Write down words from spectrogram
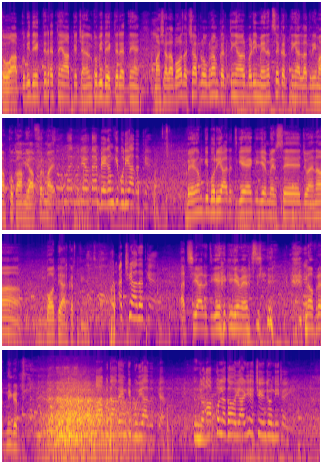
तो आपको भी देखते रहते हैं आपके चैनल को भी देखते रहते हैं। माशाल्लाह बहुत अच्छा प्रोग्राम करती हैं और बड़ी मेहनत से करती हैं। अल्लाह करीम आपको कामयाब फरमाए। तो मुझे बताएँ बेगम की बुरी आदत क्या है? बेगम की बुरी आदत ये है कि ये मेरे से जो है ना बहुत प्यार करती हैं। और अच्छी आदत क्या है? अच्छी आदत ये है कि ये मेरे से नफरत नहीं करती। आप बता दें इनकी बुरी आदत क्या है? जो आपको लगा हो यार ये चेंज होनी चाहिए।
